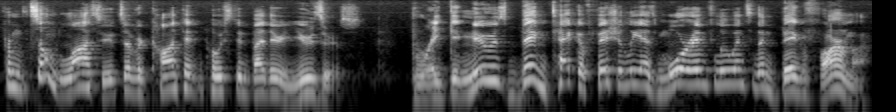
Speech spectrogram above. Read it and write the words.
from some lawsuits over content posted by their users. Breaking news, Big Tech officially has more influence than Big Pharma.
